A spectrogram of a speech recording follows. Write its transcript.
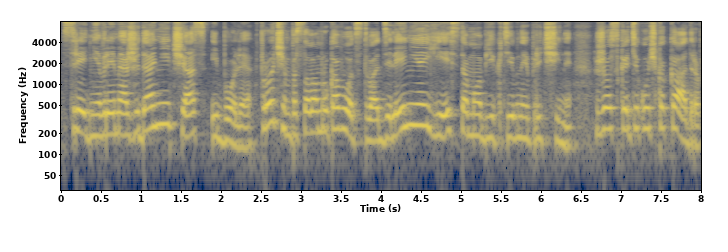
Среднее время ожидания – час и более. Впрочем, по словам руководства отделения, есть тому объективные причины. Жесткая текучка кадров,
